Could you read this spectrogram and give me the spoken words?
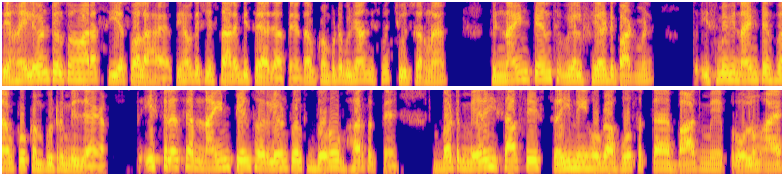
तो यहाँ इलेवन ट्वेल्थ में हमारा सीएस वाला है। तो यहाँ देखिए, सारे विषय आ जाते हैं। तो कंप्यूटर विज्ञान इसमें चूज़ करना है। फिर नाइन टेंथ वेलफेयर डिपार्टमेंट तो इसमें भी नाइन टेंथ में आपको कंप्यूटर मिल जाएगा। तो इस तरह से आप नाइन टेंथ और इलेवन ट्वेल्थ दोनों भर सकते हैं। बट मेरे हिसाब से सही नहीं होगा, हो सकता है बाद में प्रॉब्लम आए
